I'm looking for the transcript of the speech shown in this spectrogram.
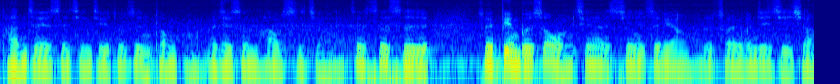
谈这些事情，其实都是很痛苦，而且是很耗时间的。这这是所以并不是说我们现在心理治疗，所以分析几项，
